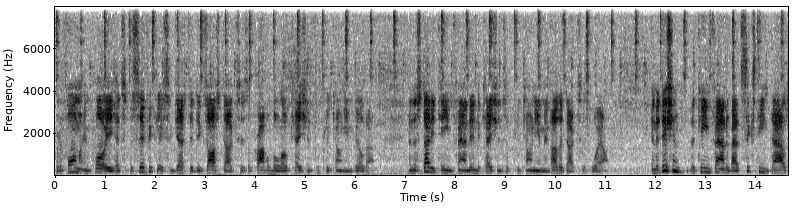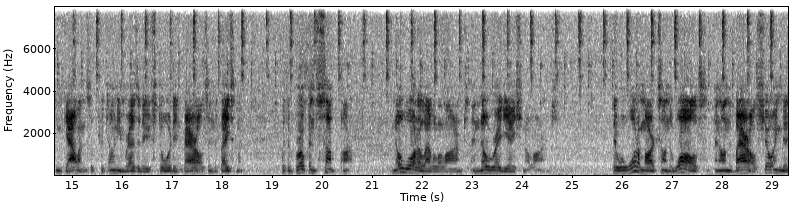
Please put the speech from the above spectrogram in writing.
But a former employee had specifically suggested exhaust ducts as a probable location for plutonium buildup. And the study team found indications of plutonium in other ducts as well. In addition, the team found about 16,000 gallons of plutonium residue stored in barrels in the basement with a broken sump pump, no water level alarms, and no radiation alarms. There were watermarks on the walls and on the barrels showing that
